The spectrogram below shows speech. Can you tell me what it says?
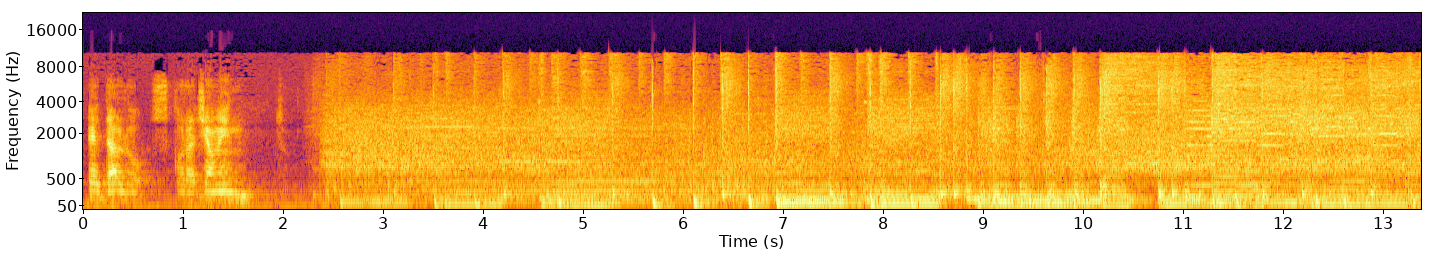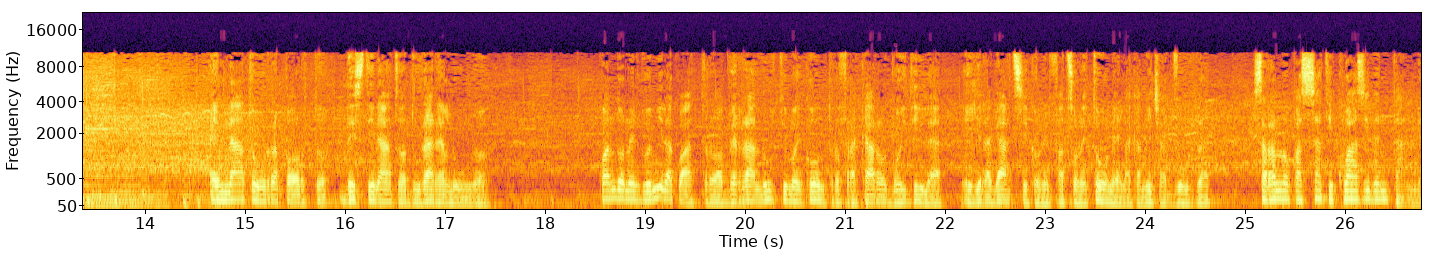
e dallo scoraggiamento. È nato un rapporto destinato a durare a lungo. Quando nel 2004 avverrà l'ultimo incontro fra Carol Voitila e i ragazzi con il fazzolettone e la camicia azzurra, saranno passati quasi vent'anni.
